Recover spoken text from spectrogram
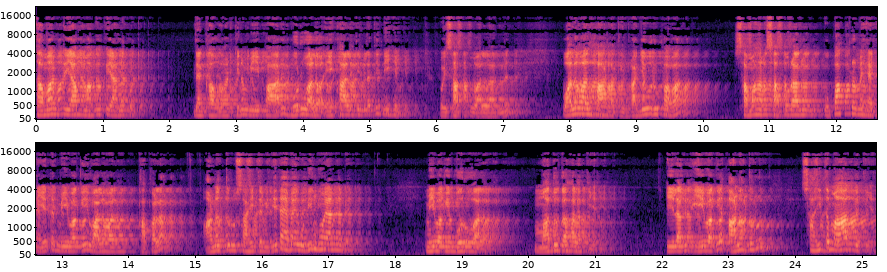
තමන්ට යම් මගක යනකොට දැන් කවුරහටිකෙන මේ පාර බොරු අලව ඒ කාලෙති විලති එහෙම. ඔය සත්තු අල්ලන්න. වලවල් හාරලති රජවරු පවා සමහර සතුරං උපක්‍රම හැටියට මේ වගේ වලවල් කපල අනතුරු සහිත විදියට හැබැයි උඩින් හොයන්න බැ. මේ වගේ බොරු අල මදු ගහල තියෙන ඊළඟට ඒ වගේ අනතුරු සහිත මාර්ග තියෙන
